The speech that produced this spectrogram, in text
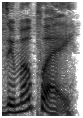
Xumo Play.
